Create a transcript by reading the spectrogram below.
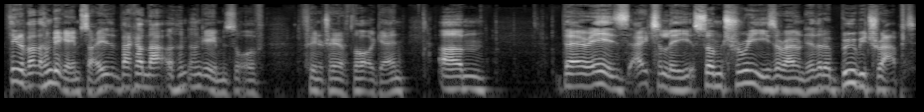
thinking about the Hunger Games, sorry, back on that Hunger Games sort of train of thought again. Um, there is actually some trees around here that are booby trapped.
